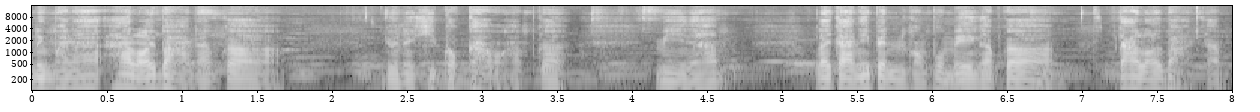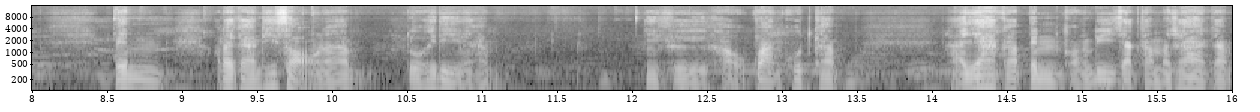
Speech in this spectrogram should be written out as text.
หนึ่งพันห้าร้อยบาทนะครับก็อยู่ในคลิปเก่าๆครับก็มีนะครับ รายการนี้เป็นของผมเองครับก็900บาทครับ เป็นรายการที่2นะครับ ดูให้ดีนะครับ นี่คือเขากวางคุดครับ หายากครับเป็นของดีจากธรรมชาติครับ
